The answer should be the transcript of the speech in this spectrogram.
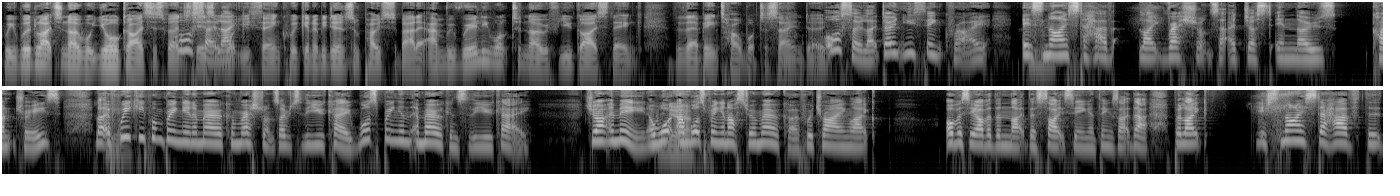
we would like to know what your guys' verdict is and like- what you think. We're going to be doing some posts about it, and we really want to know if you guys think that they're being told what to say and do. Also, like, don't you think, right? It's Mhm. nice to have like restaurants that are just in those countries. Like if we keep on bringing American restaurants over to the UK, what's bringing Americans to the UK? Do you know what I mean? And what Yeah. and what's bringing us to America if we're trying like obviously other than like the sightseeing and things like that. But like it's nice to have the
